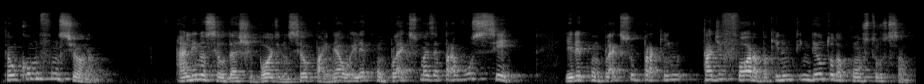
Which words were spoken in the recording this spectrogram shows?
Então, como funciona? Ali no seu dashboard, no seu painel, ele é complexo, mas é para você. Ele é complexo para quem está de fora, para quem não entendeu toda a construção.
